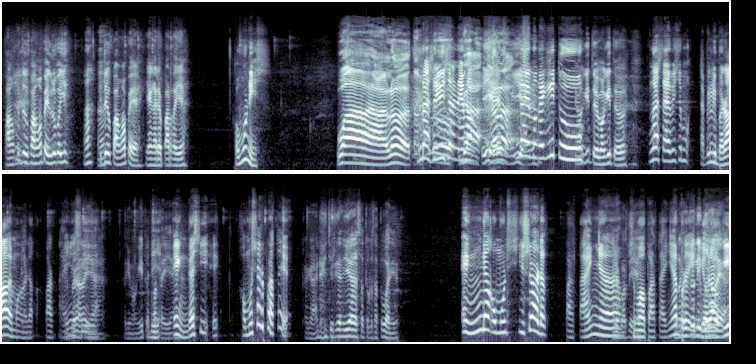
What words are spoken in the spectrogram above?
paham itu paham apa ya dulu pagi? Hah? Itu paham apa ya? Yang ada partai ya? komunis Wah, lo Enggak, seriusan, emang. Iya, emang iya. Emang kayak gitu Emang gitu, emang gitu. Enggak saya bisa tapi liberal emang ada partainya Benar, sih ya. Tadi emang gitu Tadi- partainya. eh enggak sih eh, komunis ada partai ya Kagak ada jadi kan dia satu kesatuan ya. eh enggak komunis justru ada partainya Ada partai ya? semua partainya Mereka tuh liberal berideologi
